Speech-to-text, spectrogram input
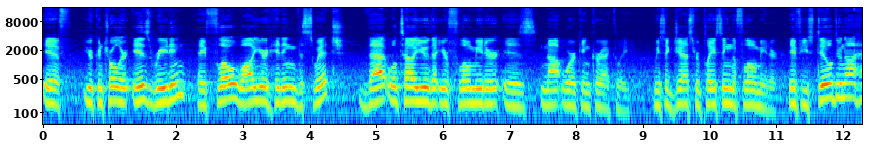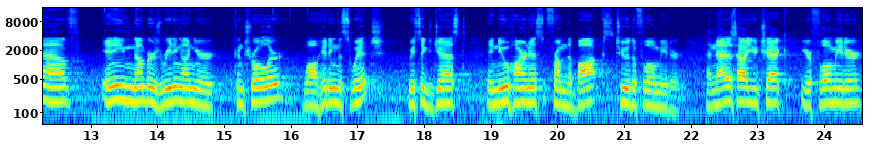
If your controller is reading a flow while you're hitting the switch, that will tell you that your flow meter is not working correctly. We suggest replacing the flow meter. If you still do not have any numbers reading on your controller while hitting the switch, we suggest a new harness from the box to the flow meter. And that is how you check your flow meter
